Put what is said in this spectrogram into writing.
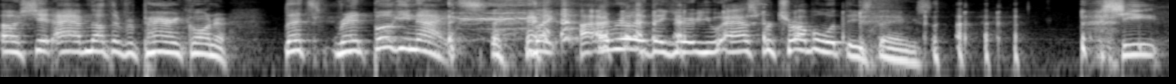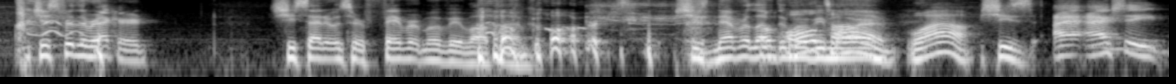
oh shit, I have nothing for parent corner. Let's rent boogie nights. It's like I I really think you you ask for trouble with these things. She, just for the record, she said it was her favorite movie of all time. Of course, She's never loved of the all movie time. more. Wow. She's, I actually,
